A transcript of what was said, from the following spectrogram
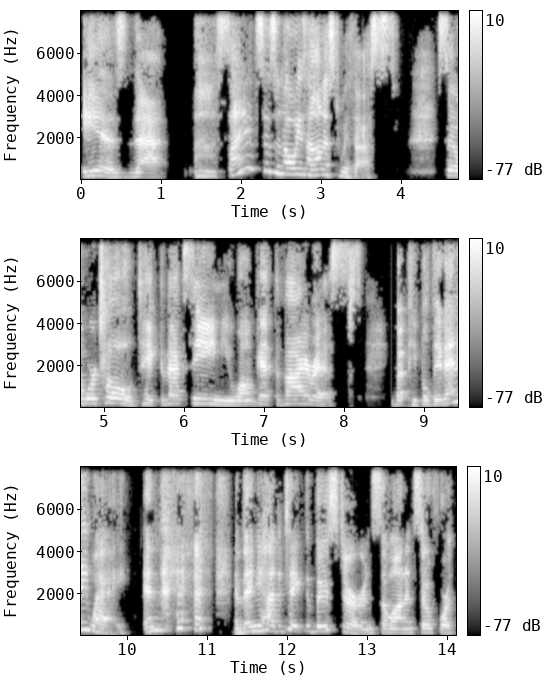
is that uh, science isn't always honest with us. So we're told take the vaccine, you won't get the virus, but people did anyway. And, and then you had to take the booster and so on and so forth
